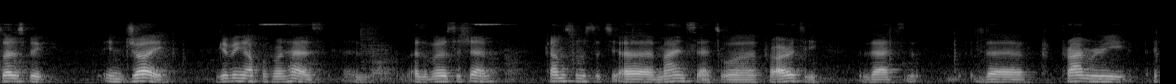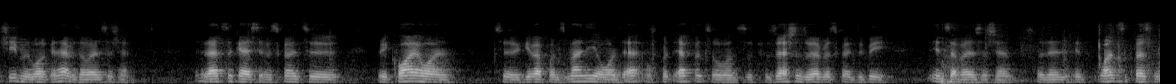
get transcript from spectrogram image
so to speak, enjoy giving up what one has as, as a verse Hashem comes from such a mindset or a priority that the primary achievement one can have is Avodah Hashem. If that's the case, if it's going to require one to give up one's money or, one's or put effort or one's possessions, whatever it's going to be, in Avodah Hashem. So then, if once a person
